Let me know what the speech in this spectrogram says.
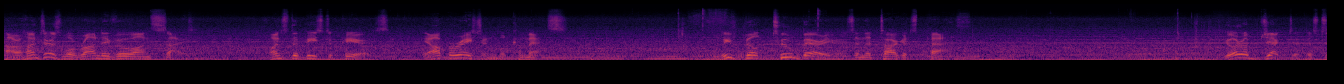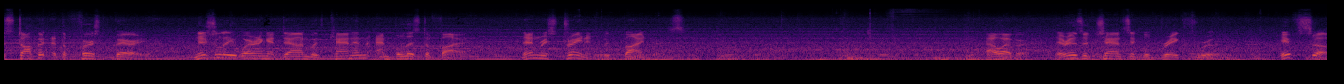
then. Our hunters will rendezvous on site. Once the beast appears, the operation will commence. We've built two barriers in the target's path. Your objective is to stop it at the first barrier, initially wearing it down with cannon and ballista fire, then restrain it with binders. However, there is a chance it will break through. If so,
